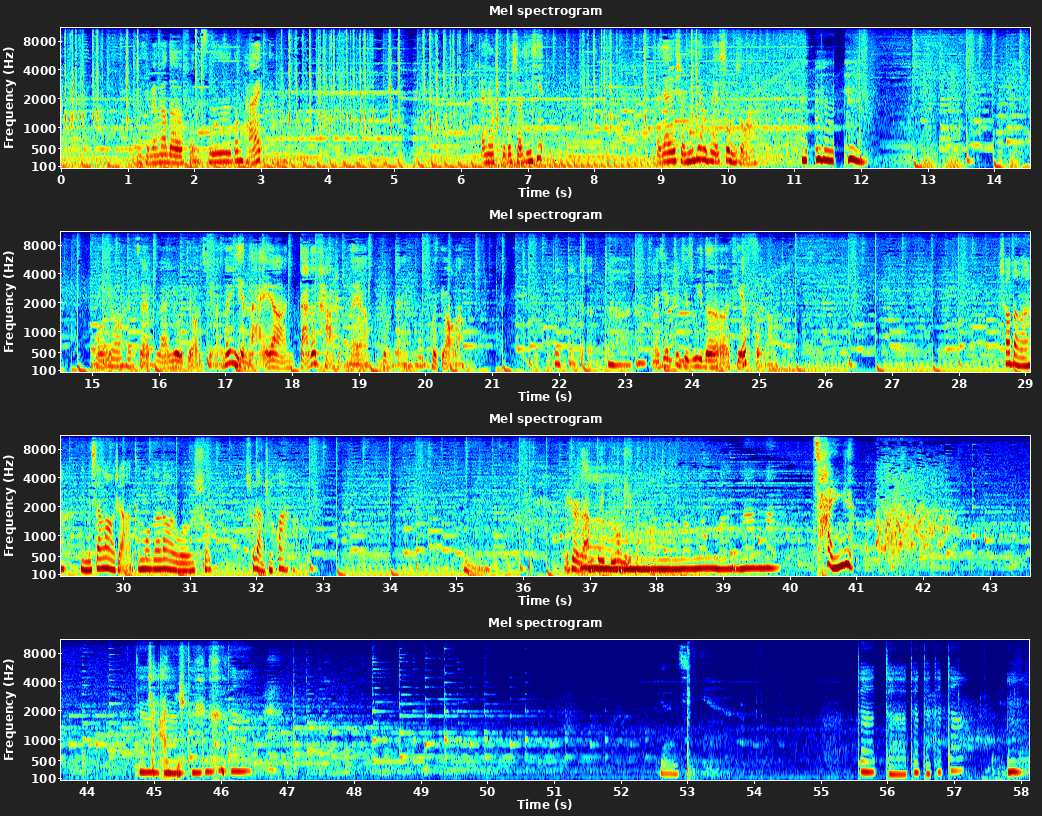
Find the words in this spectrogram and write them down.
感谢喵喵的粉丝灯牌啊！感谢虎的小心心，大家有小心心的可以送一送啊！我要是再不来又掉级了，那你来呀，你打个卡什么的呀，对不对？又不会掉了。哒哒哒哒哒，感感谢知己足矣的铁粉啊！稍等啊，你们先唠着啊，跟莫哥唠，我说说两句话啊。嗯，没事，咱们可以不用理他了啊。妈妈妈妈妈妈，残忍。哒哒哒哒，嗯。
